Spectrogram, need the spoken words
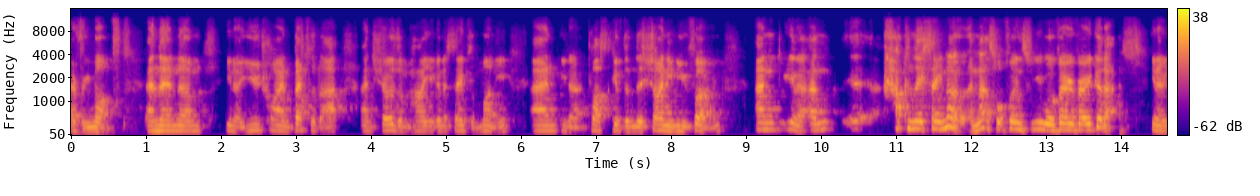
every month. And then um, you know you try and better that and show them how you're going to save them money and you know plus give them this shiny new phone. And you know and how can they say no and that's what phones for you were very very good at you know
